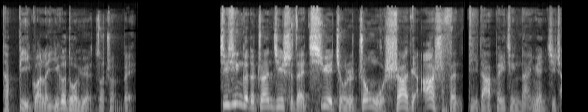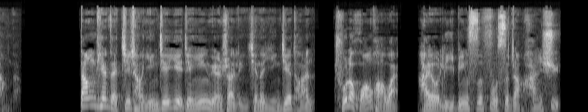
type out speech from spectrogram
他闭关了一个多月做准备。基辛格的专机是在七月九日中午十二点二十分抵达北京南苑机场的。当天在机场迎接叶剑英元帅领衔的迎接团，除了黄华外，还有礼宾司副司长韩旭、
